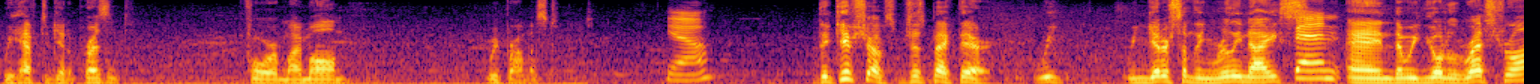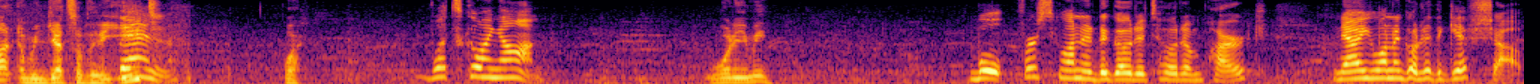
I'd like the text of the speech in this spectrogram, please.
We have to get a present for my mom. We promised. Yeah? The gift shop's just back there. We we can get her something really nice, Ben. and then we can go to the restaurant and we can get something to Ben, eat. What? what's going on? What do you mean? Well, first you wanted to go to Totem Park. Now you want to go to the gift shop.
